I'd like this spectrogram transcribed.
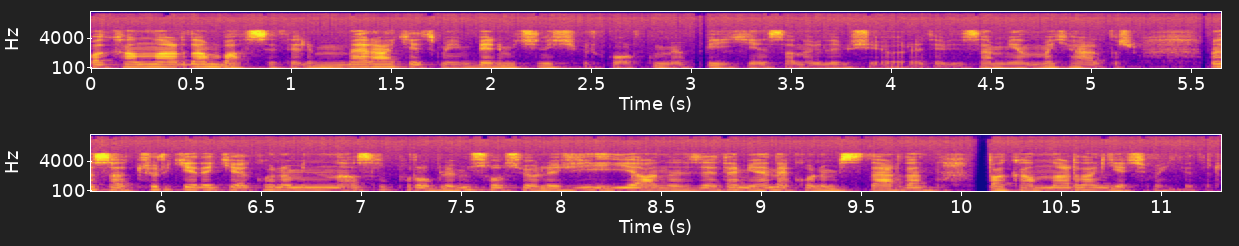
bakanlardan bahsedelim. Merak etmeyin benim için hiçbir korkum yok. Bir iki insana bile bir şey öğretebilsem yanıma kârdır. Mesela Türkiye'deki ekonominin asıl problemi sosyolojiyi iyi analiz edemeyen ekonomistlerden, bakanlardan geçmektedir.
